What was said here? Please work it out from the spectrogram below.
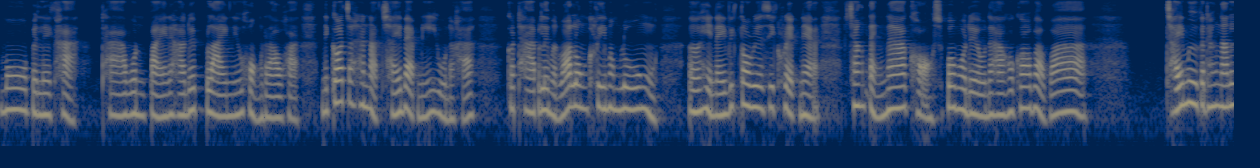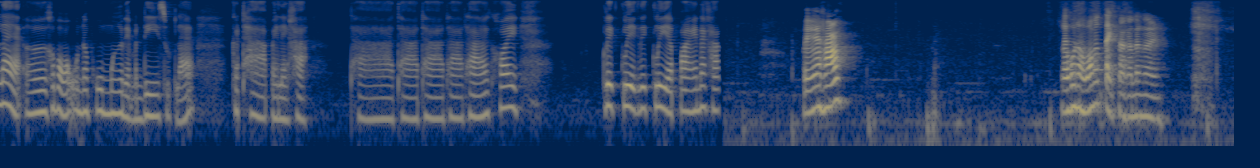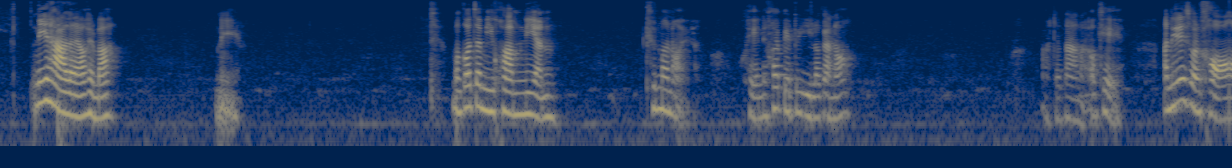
โม่ไปเลยค่ะ ทาวนไปนะคะด้วยปลายนิ้วของเราค่ะ นี่ก็จะถนัดใช้แบบนี้อยู่นะคะ ก็ทาไปเลยเหมือนว่าลงครีมบำรุงเออเห็นใน Victoria Secret เนี่ย ช่างแต่งหน้าของซูเปอร์โมเดลนะคะเขาก็แบบว่าใช้มือกันทั้งนั้นแหละ เออเขาบอกว่าอุณหภูมิมือเนี่ยมันดีสุดแล้ว ก็ทาไปเลยค่ะ ทา ทา ทา ทา ทาค่อยเกลี่ยเกลี่ยเกลี่ยไปนะคะ เป็นไงคะหลายคนถามว่ามันแตกต่างกันยังไง นี่ทาแล้วเห็นปะนี่ มันก็จะมีความเนียนขึ้นมาหน่อย โอเคนี่ค่อยเป็นรีแล้วกันเนาะอาจจะนานหน่อยโอเค อันนี้ในส่วนของ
